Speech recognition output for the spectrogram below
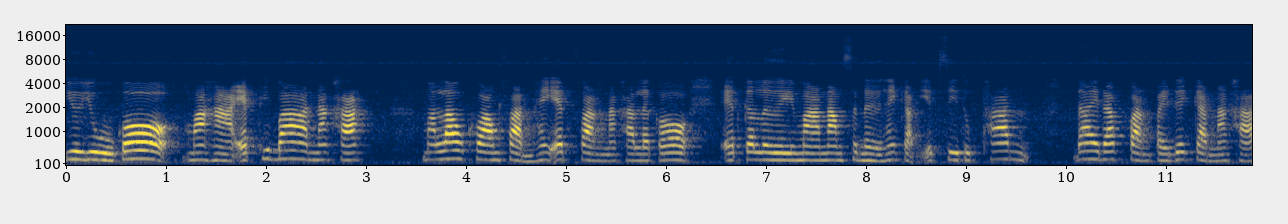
อยู่ๆก็มาหาแอดที่บ้านนะคะ มาเล่าความฝันให้แอดฟังนะคะ แล้วก็แอดก็เลยมานำเสนอให้กับ FC ทุกท่านได้รับฟังไปด้วยกันนะคะ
